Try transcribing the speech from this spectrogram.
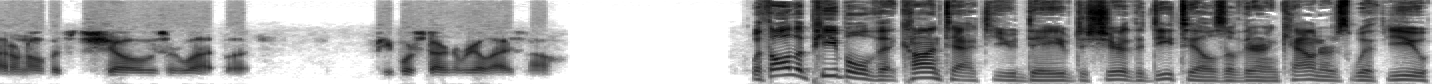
I don't know if it's shows or what, but people are starting to realize now. With all the people that contact you, Dave, to share the details of their encounters with you,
